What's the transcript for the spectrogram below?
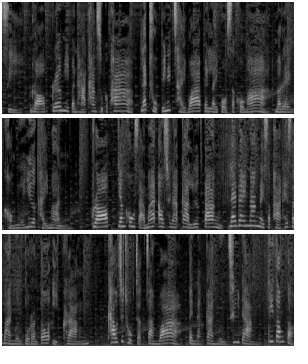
2014 รอบเริ่มมีปัญหาทางสุขภาพ และถูกวินิจฉัยว่าเป็นไลโปซาโคมามะเร็งของเนื้อเยื่อไขมันรอบยังคงสามารถเอาชนะการเลือกตั้ง และได้นั่งในสภาเทศบาลเมืองโตรอนโตอีกครั้ง เขาจะถูกจดจำว่าเป็นนักการเมืองชื่อดัง ที่ต้องต่อ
